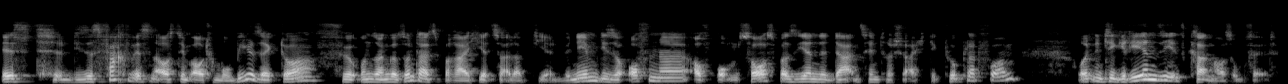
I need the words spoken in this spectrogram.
ist dieses Fachwissen aus dem Automobilsektor für unseren Gesundheitsbereich hier zu adaptieren. Wir nehmen diese offene, auf Open Source basierende datenzentrische Architekturplattform und integrieren sie ins Krankenhausumfeld.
